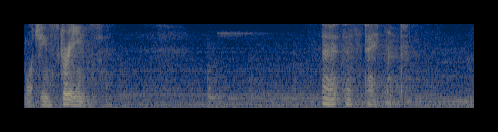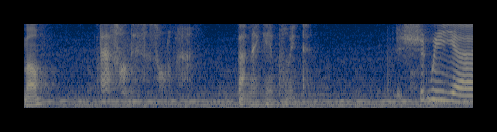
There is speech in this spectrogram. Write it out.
watching screens. So it's a statement. Mom? That's what this was all about. About making a point. Should we, uh...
